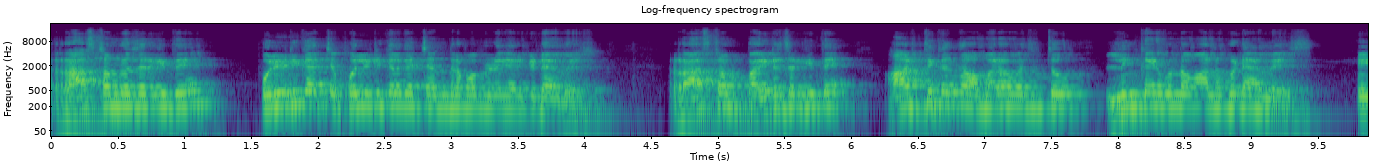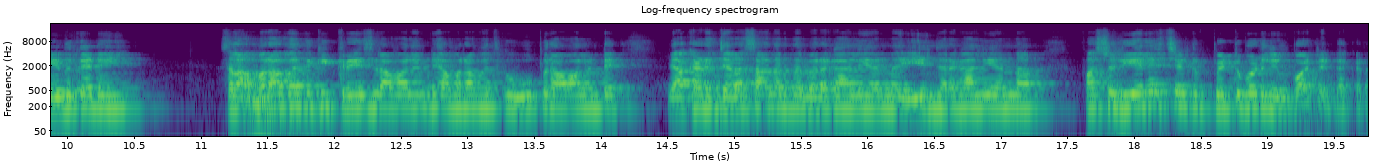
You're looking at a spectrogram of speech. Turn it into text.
రాష్ట్రంలో జరిగితే పొలిటికల్ పొలిటికల్గా చంద్రబాబు నాయుడు గారికి డ్యామేజ్ రాష్ట్రం బయట జరిగితే ఆర్థికంగా అమరావతితో లింక్ అయి ఉన్న వాళ్ళకు డ్యామేజ్ ఎందుకని? అసలు అమరావతికి క్రేజ్ రావాలంటే అమరావతికి ఊపు రావాలంటే అక్కడ జనసాంద్రత పెరగాలి అన్న ఏం జరగాలి అన్న ఫస్ట్ రియల్ ఎస్టేట్ పెట్టుబడులు ఇంపార్టెంట్ అక్కడ.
